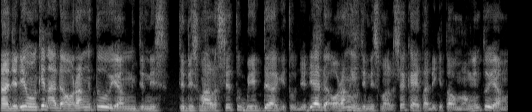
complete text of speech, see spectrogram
nah, jadi mungkin ada orang tuh yang jenis jenis malesnya tuh beda gitu. Jadi ada orang yang jenis malesnya kayak tadi kita omongin tuh yang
